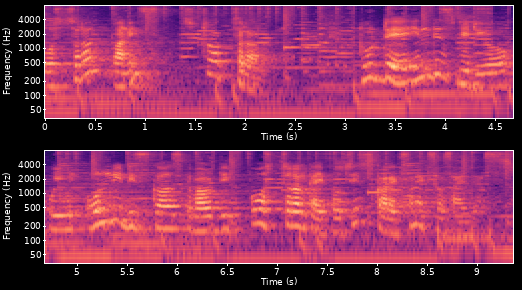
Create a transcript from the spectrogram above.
postural, one is structural. Today in this video we will only discuss about the postural kyphosis correction exercises.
